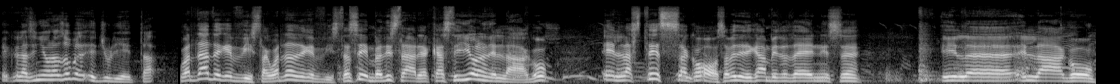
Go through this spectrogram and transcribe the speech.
E quella signora sopra è Giulietta. Guardate che vista, guardate che vista. Sembra di stare a Castiglione del Lago. È la stessa cosa, vedete i campi da tennis, il, il lago.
